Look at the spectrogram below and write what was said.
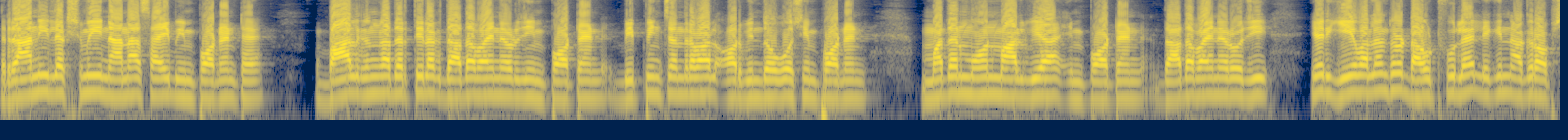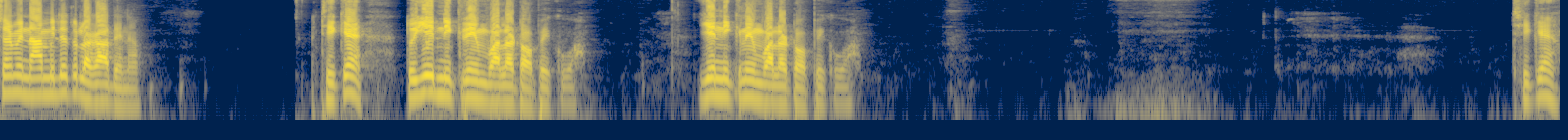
रानी लक्ष्मी, नाना साहिब इंपॉर्टेंट है। बाल गंगाधर तिलक दादा भाई नेहरू जी इंपॉर्टेंट बिपिन चंद्रवाल और बिंदो घोष इंपॉर्टेंट मदन मोहन मालविया इंपॉर्टेंट दादा भाई नेहरू जी यार ये वाला थोड़ा डाउटफुल है, लेकिन अगर ऑप्शन में ना मिले तो लगा देना। ठीक है? तो ये निकनेम वाला टॉपिक हुआ। ये निकनेम वाला टॉपिक हुआ। ठीक है?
